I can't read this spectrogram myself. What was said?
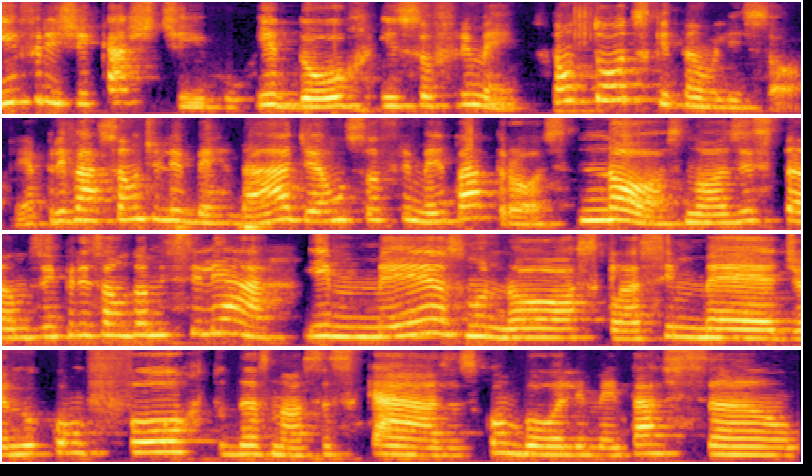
infringir castigo e dor e sofrimento. Então, todos que estão ali sofrem. A privação de liberdade é um sofrimento atroz. Nós, nós estamos em prisão domiciliar. E mesmo nós, classe média, no conforto das nossas casas, com boa alimentação,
